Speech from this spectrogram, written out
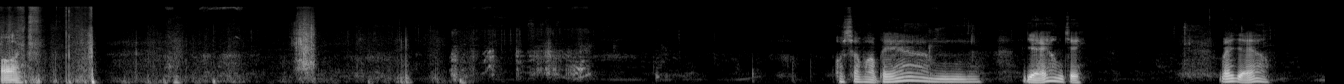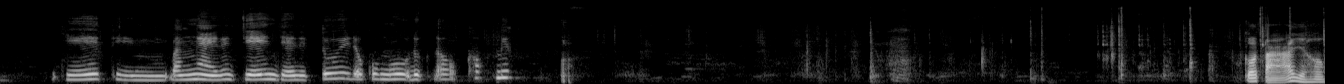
rồi Ôi sao mà bé dễ không chị? Bé dễ không? chế thì ban ngày nó như vậy thì tôi đâu có ngủ được đâu khóc miết Có tả gì không?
